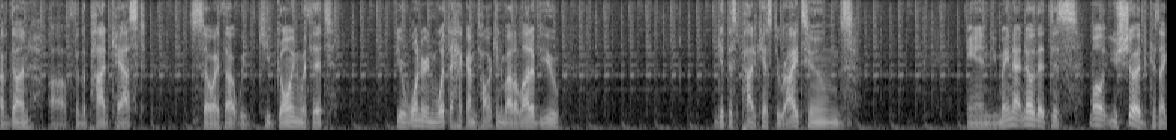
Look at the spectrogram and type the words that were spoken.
I've done uh, for the podcast. So I thought we'd keep going with it. If you're wondering what the heck I'm talking about, a lot of you get this podcast through iTunes. And you may not know that this, well, you should because I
